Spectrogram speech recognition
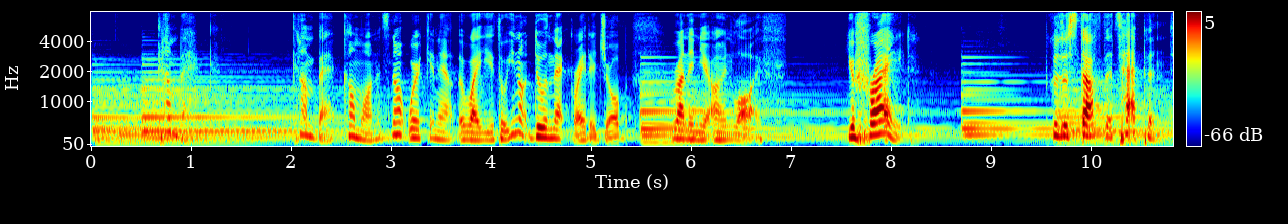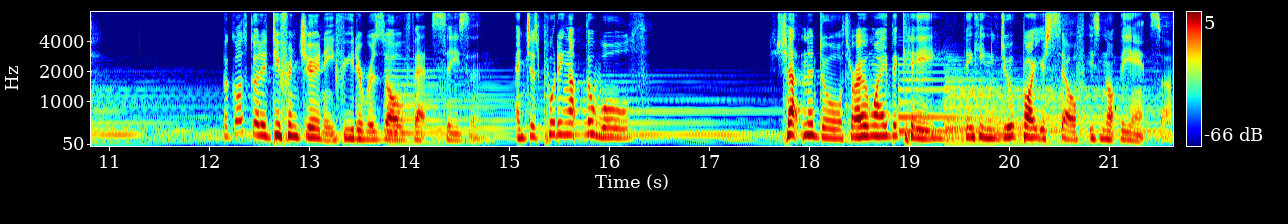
Come back. Come back. Come on. It's not working out the way you thought. You're not doing that great a job running your own life. You're afraid because of stuff that's happened. But God's got a different journey for you to resolve that season. And just putting up the walls shutting the door, throwing away the key, thinking you do it by yourself is not the answer.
